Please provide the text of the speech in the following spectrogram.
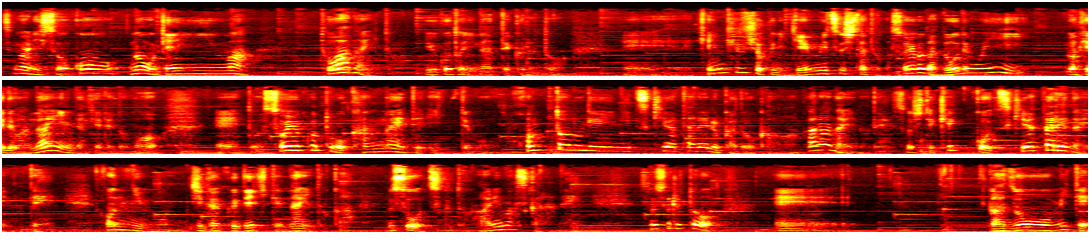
つまりそこの原因は問わないと。いうことになってくると、えー、研究職に幻滅したとかそういうことはどうでもいいわけではないんだけれども、えーと、そういうことを考えていっても本当の原因に突き当たれるかどうかはわからないのでそして結構突き当たれないので本人も自覚できてないとか嘘をつくとかありますからね。そうすると、えー、画像を見て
